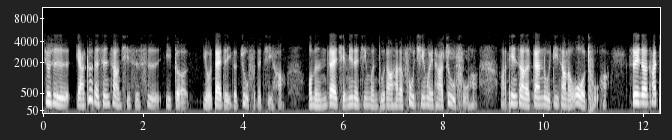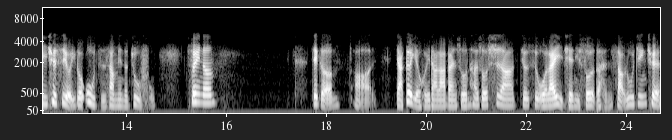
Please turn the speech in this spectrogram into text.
就是雅各的身上其实是一个有带着一个祝福的记号。我们在前面的经文读到他的父亲为他祝福哈，啊天上的甘露，地上的沃土哈，所以呢，他的确是有一个物质上面的祝福。所以呢，这个啊雅各也回答拉班说，他说是啊，就是我来以前你所有的很少，如今却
